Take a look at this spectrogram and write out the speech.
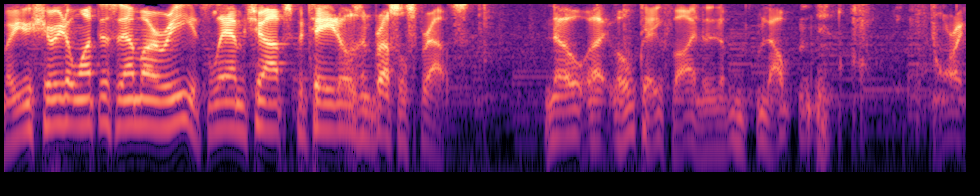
Are you sure you don't want this MRE? It's lamb chops, potatoes, and Brussels sprouts. No. Uh, okay. Fine. No. All right.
